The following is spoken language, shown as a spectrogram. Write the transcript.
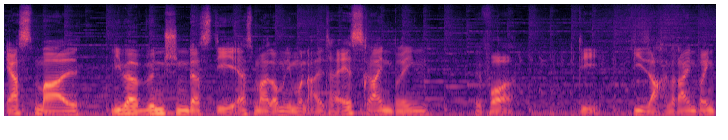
erstmal lieber wünschen, dass die erstmal Omnimon Alter S reinbringen, bevor die die Sachen reinbringen.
